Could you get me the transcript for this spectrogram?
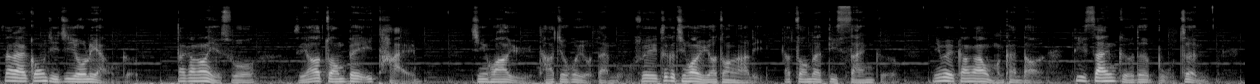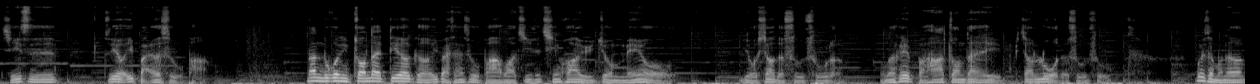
再来攻击机有两个，那刚刚也说，只要装备一台青花鱼，它就会有弹幕，所以这个青花鱼要装哪里？要装在第三格。因为刚刚我们看到第三格的补正其实只有一百二十五帕，那如果你装在第二格一百三十五帕的话，其实青花鱼就没有有效的输出了。我们可以把它装在比较弱的输出，为什么呢？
